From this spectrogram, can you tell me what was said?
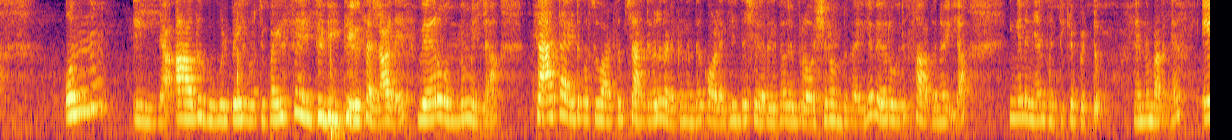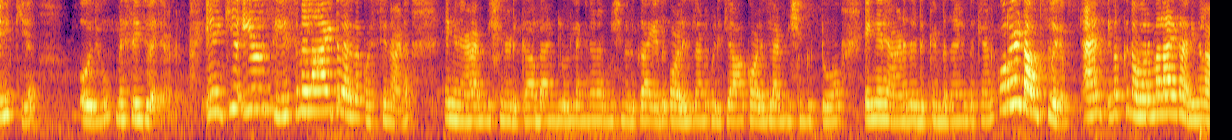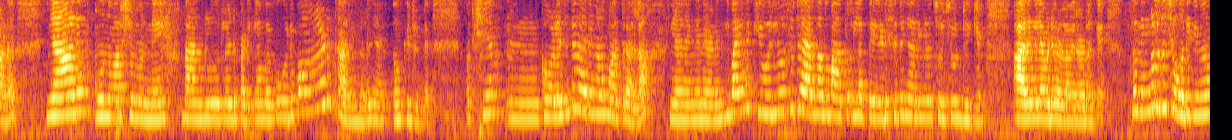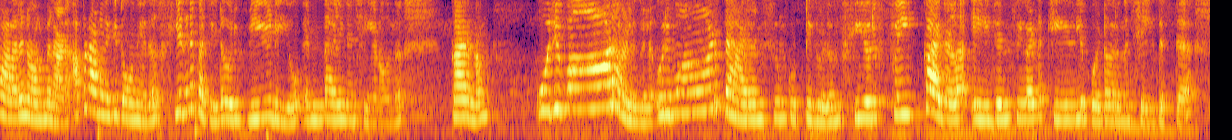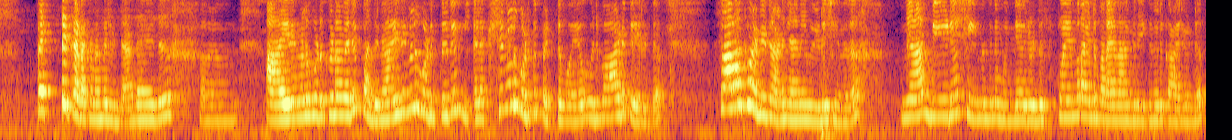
ഒന്നും ഇല്ല. ആകെ ഗൂഗിൾ പേയിൽ കുറച്ച് പൈസ അയച്ച ഡീറ്റെയിൽസ് അല്ലാതെ വേറെ ഒന്നുമില്ല. ചാറ്റായിട്ട് കുറച്ച് വാട്സപ്പ് ചാറ്റുകൾ കിടക്കുന്നുണ്ട്. കോളേജിന്റെ ഷെയർ ചെയ്ത ഒരു ബ്രോഷർ ഉണ്ട് കയ്യിൽ വേറെ ഒരു സാധനവും ഇല്ല. ഇങ്ങനെ ഞാൻ പറ്റിക്കപ്പെട്ടു എന്നും പറഞ്ഞ് എനിക്ക് ഒരു മെസ്സേജ് വരികയാണ്. എനിക്ക് ഈ ഒരു സീസണലായിട്ട് വരുന്ന ക്വസ്റ്റ്യൻ ആണ്. എങ്ങനെയാണ് അഡ്മിഷൻ എടുക്കുക ബാംഗ്ലൂരിൽ എങ്ങനെയാണ് അഡ്മിഷൻ എടുക്കുക ഏത് കോളേജിലാണ് പഠിക്കുക ആ കോളേജിൽ അഡ്മിഷൻ കിട്ടുമോ എങ്ങനെയാണ് ഇത് എടുക്കേണ്ടത് എന്തൊക്കെയാണ് കുറേ ഡൗട്ട്സ് വരും. ആൻഡ് ഇതൊക്കെ നോർമലായ കാര്യങ്ങളാണ്. ഞാനും മൂന്ന് വർഷം മുന്നേ ബാംഗ്ലൂരിലോട്ട് പഠിക്കാൻ പോയപ്പോൾ ഒരുപാട് കാര്യങ്ങൾ ഞാൻ നോക്കിയിട്ടുണ്ട്. പക്ഷേ കോളേജിന്റെ കാര്യങ്ങൾ മാത്രമല്ല ഞാൻ എങ്ങനെയാണ് എനിക്ക് ഭയങ്കര ക്യൂരിയോസിറ്റി ആയിരുന്നു. അത് മാത്രമല്ല പേടിച്ചിട്ട് ഞാനിങ്ങനെ ചോദിച്ചുകൊണ്ടിരിക്കും ആരെങ്കിലും അവിടെ ഉള്ളവരോടൊക്കെ. സോ നിങ്ങളിത് ചോദിക്കുന്നത് വളരെ നോർമലാണ് അപ്പോഴാണ് എനിക്ക് തോന്നിയത് ഇതിനെ പറ്റിയിട്ട് ഒരു വീഡിയോ എന്തായാലും ഞാൻ ചെയ്യണമെന്ന്. കാരണം ഒരുപാട് ആളുകൾ ഒരുപാട് പാരൻസും കുട്ടികളും ഈ ഒരു ഫേക്കായിട്ടുള്ള ഏജൻസികളുടെ കീഴിൽ പോയിട്ട് ഓരോന്ന് ചെയ്തിട്ട് പെട്ട് കിടക്കണവരുണ്ട്. അതായത് ആയിരങ്ങൾ കൊടുക്കണവരും പതിനായിരങ്ങൾ കൊടുത്തവരും ലക്ഷങ്ങൾ കൊടുത്ത് പെട്ടുപോയ ഒരുപാട് പേരുണ്ട്. സോ അവർക്ക് വേണ്ടിയിട്ടാണ് ഞാൻ ഈ വീഡിയോ ചെയ്യുന്നത്. ഞാൻ വീഡിയോ ചെയ്യുന്നതിന് മുന്നേ ഒരു ഡിസ്ക്ലൈമറായിട്ട് പറയാൻ ആഗ്രഹിക്കുന്ന ഒരു കാര്യമുണ്ട്.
